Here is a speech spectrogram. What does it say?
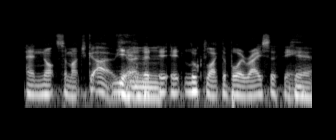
and not so much go. You Yeah. know, that it, it looked like the boy racer thing. yeah.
